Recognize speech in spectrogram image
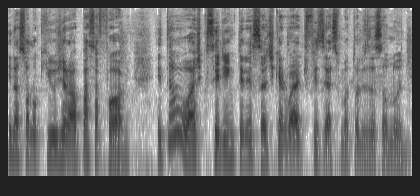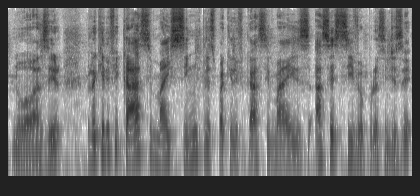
e na solo kill geral passa fome. Então eu acho que seria interessante que a Riot fizesse uma atualização no, no Azir para que ele ficasse mais simples, para que ele ficasse mais acessível, por assim dizer.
